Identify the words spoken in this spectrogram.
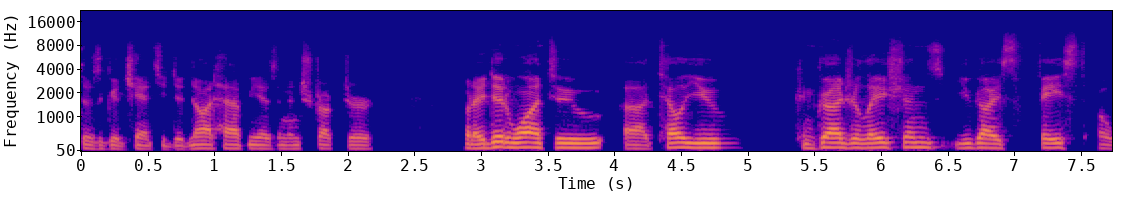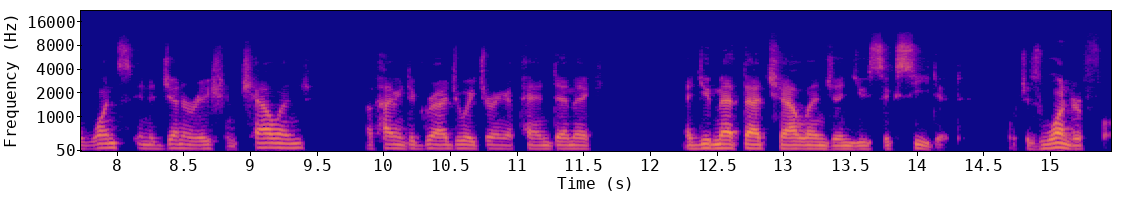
there's a good chance you did not have me as an instructor. But I did want to uh, tell you congratulations. You guys faced a once in a generation challenge of having to graduate during a pandemic, and you met that challenge and you succeeded, which is wonderful.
